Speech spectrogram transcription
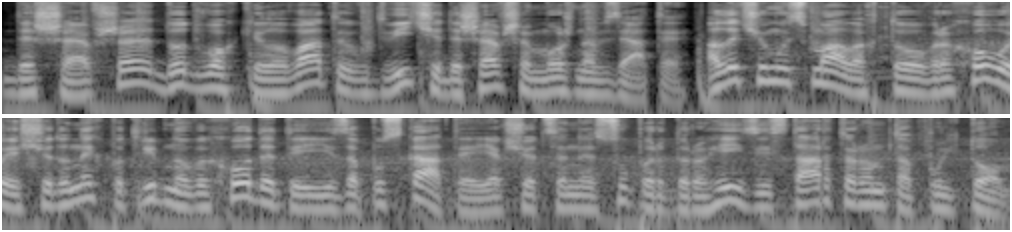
дешевше, до 2 кВт вдвічі дешевше можна взяти. Але чомусь мало хто враховує, що до них потрібно виходити і запускати, якщо це не супер дорогий зі стартером та пультом.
